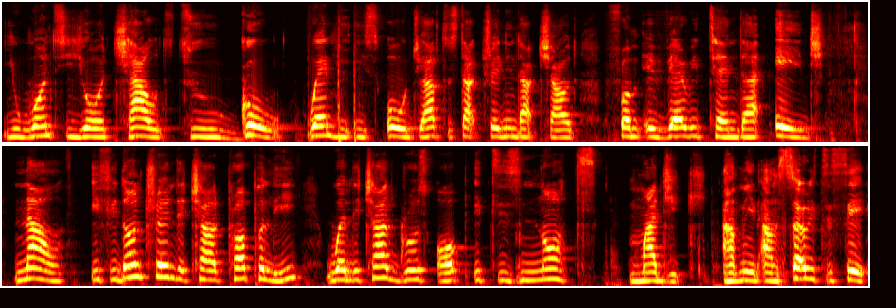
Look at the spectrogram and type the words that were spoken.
you want your child to go when he is old, you have to start training that child from a very tender age. Now, if you don't train the child properly, when the child grows up, it is not magic. I mean, I'm sorry to say,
